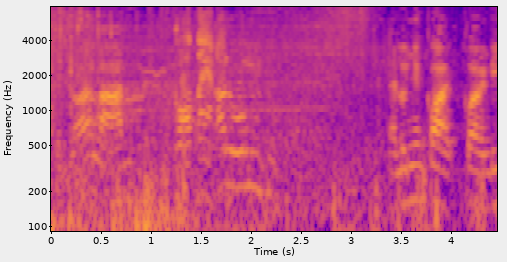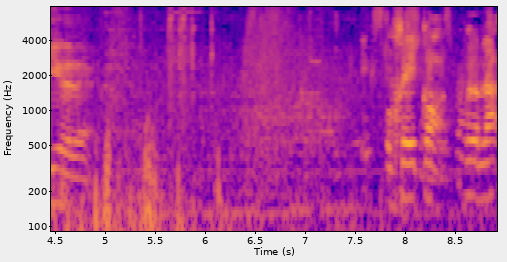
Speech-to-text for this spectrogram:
เจ็ดร้อยล้านก่อแตกแล้วลุง แต่ลุงยังก่อนก่อนอย่างดีเลยแหละโอเคเกาะเพิ่มแล้ว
